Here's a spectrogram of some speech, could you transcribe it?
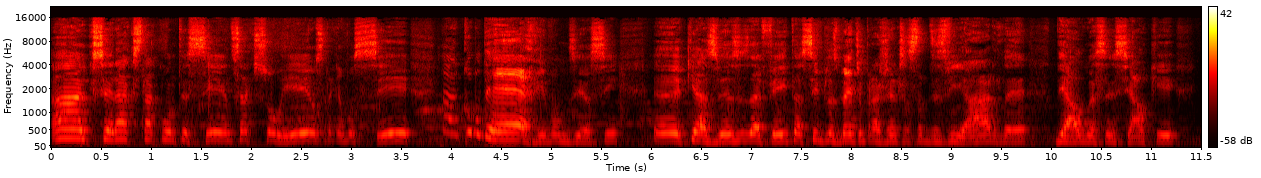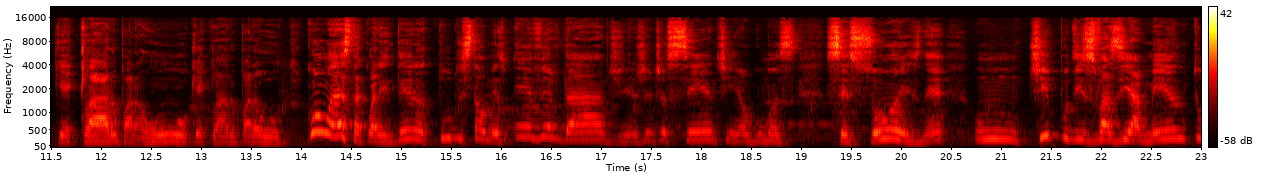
ah, o que será que está acontecendo? Será que sou eu? Será que é você? Ah, como DR, vamos dizer assim, é, que às vezes é feita simplesmente para a gente se desviar né, de algo essencial que, que é claro para um ou que é claro para outro. Com esta quarentena, tudo está o mesmo. É verdade, a gente sente em algumas sessões, né? Um tipo de esvaziamento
